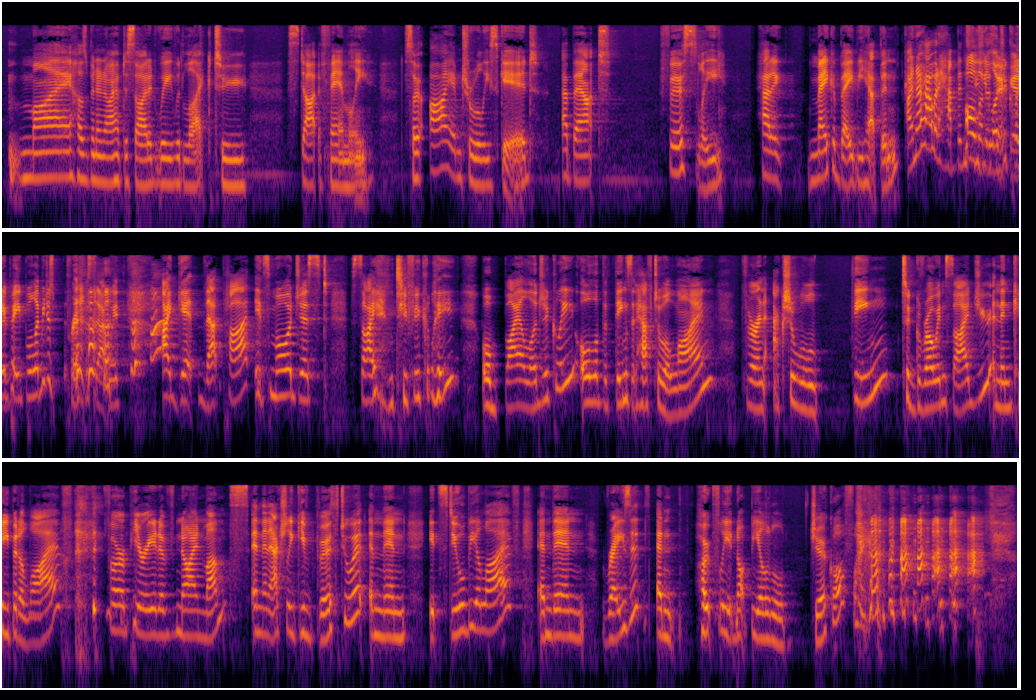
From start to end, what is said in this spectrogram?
my husband and I have decided we would like to start a family. So I am truly scared about, firstly, how to make a baby happen. I know how it happens Hold physiologically, people. Let me just preface that with I get that part. It's more just scientifically or biologically, all of the things that have to align for an actual thing to grow inside you and then keep it alive for a period of nine months and then actually give birth to it and then it still be alive and then raise it and hopefully it not be a little jerk off.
